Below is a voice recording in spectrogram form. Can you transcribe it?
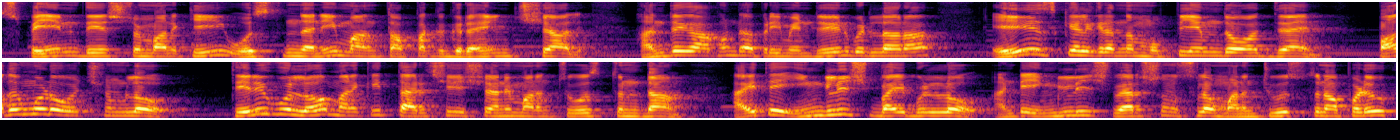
స్పెయిన్ దేశం మనకి వస్తుందని మనం తప్పక గ్రహించాలి. అంతేకాకుండా ప్రియమైన దేవుని బిడ్డారా ఏఎస్కేల్ గ్రంథం ముప్పై ఎనిమిదో అధ్యాయం పదమూడో వచనంలో తెలుగులో మనకి తర్శీష్ అని మనం చూస్తుంటాం. అయితే ఇంగ్లీష్ బైబిల్లో అంటే ఇంగ్లీష్ వెర్షన్స్లో మనం చూస్తున్నప్పుడు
